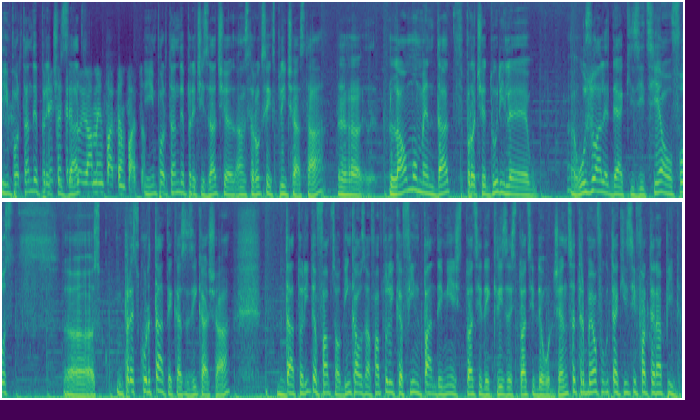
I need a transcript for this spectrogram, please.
E important de de către precizat doi oameni față în față. E important de precizat și am să te rog să explici asta. Uh, La un moment dat, procedurile uh, uzuale de achiziție au fost uh, sc- prescurtate, ca să zic așa, datorită fapt sau din cauza faptului că fiind pandemie și situații de criză, situații de urgență, trebuiau făcute achiziții foarte rapid.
